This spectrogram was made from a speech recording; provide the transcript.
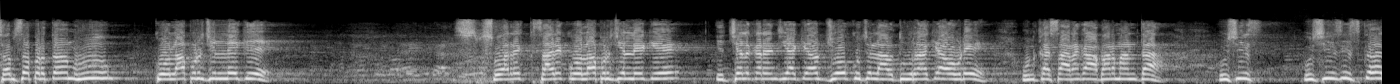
सबसे प्रथम हूँ कोल्हापुर जिले के सारे सारे कोल्हापुर जिले के इच्छलकरंजिया के और जो कुछ लाभ दूरा के आवड़े उनका सारा का आभार मानता। उसी उसी से इसका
